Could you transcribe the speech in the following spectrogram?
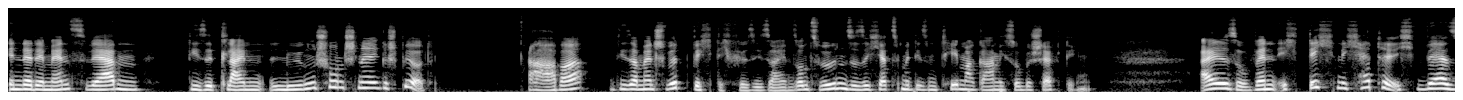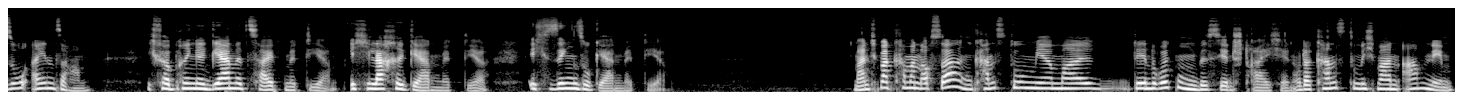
in der Demenz werden diese kleinen Lügen schon schnell gespürt. Aber dieser Mensch wird wichtig für sie sein, sonst würden sie sich jetzt mit diesem Thema gar nicht so beschäftigen. Also, wenn ich dich nicht hätte, ich wäre so einsam. Ich verbringe gerne Zeit mit dir. Ich lache gern mit dir. Ich sing so gern mit dir. Manchmal kann man auch sagen, kannst du mir mal den Rücken ein bisschen streicheln oder kannst du mich mal einen Arm nehmen?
